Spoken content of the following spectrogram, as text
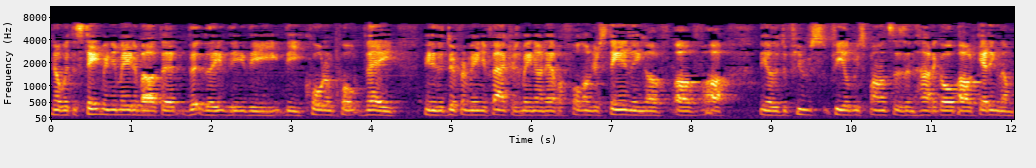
know, with the statement you made about that the the the the, the quote unquote they, meaning the different manufacturers may not have a full understanding of of uh, you know the diffuse field responses and how to go about getting them.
